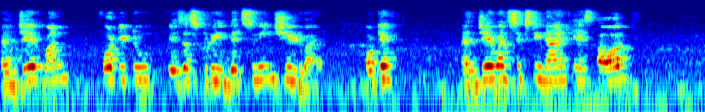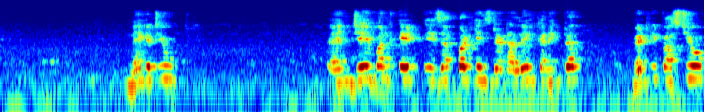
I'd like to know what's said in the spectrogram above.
and J1 42 is a screen, that's mean shield wire. Okay. And J169 is our negative and J18 is a Perkins data link connector battery positive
